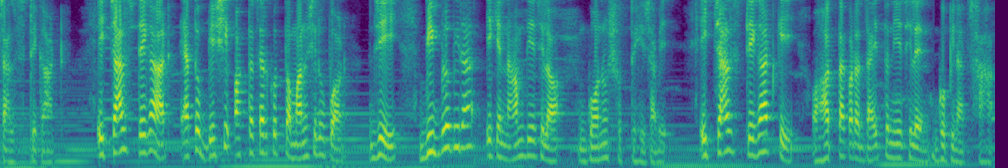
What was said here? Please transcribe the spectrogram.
চার্লস টেগার্ট এই চার্লস টেগার্ট এত বেশি অত্যাচার করত মানুষের উপর যে বিপ্লবীরা একে নাম দিয়েছিল গণসত্য হিসাবে। এই চার্লস টেগার্টকে হত্যা করার দায়িত্ব নিয়েছিলেন গোপীনাথ সাহা।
